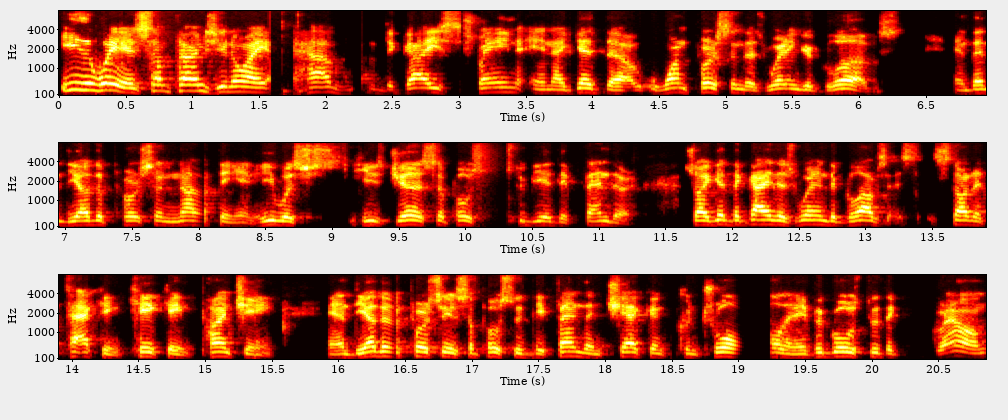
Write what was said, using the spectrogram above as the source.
Either way, and sometimes, you know, I have the guys train and I get the one person that's wearing your gloves and then the other person nothing. And he was, he's just supposed to be a defender. So I get the guy that's wearing the gloves start attacking, kicking, punching. And the other person is supposed to defend and check and control. And if it goes to the ground,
